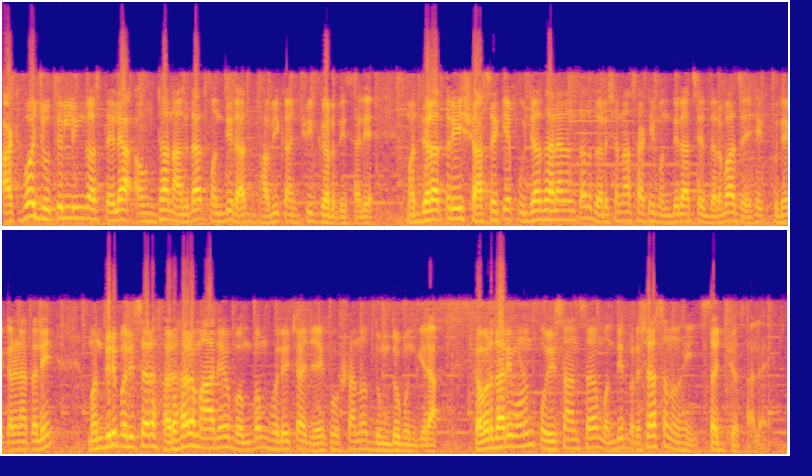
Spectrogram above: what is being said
आठवं ज्योतिर्लिंग असलेल्या औंढा नागनाथ मंदिरात भाविकांची गर्दी झाली आहे. मध्यरात्री शासकीय पूजा झाल्यानंतर दर्शनासाठी मंदिराचे दरवाजे हे खुले करण्यात आले. मंदिर परिसर हर हर महादेव बंबम भोलेच्या जयघोषानं दुमदुमून गेला. खबरदारी म्हणून पोलिसांसह मंदिर प्रशासनही सज्ज झालंय.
